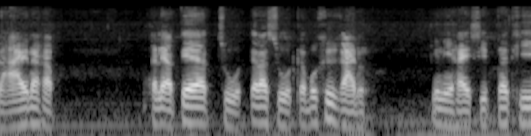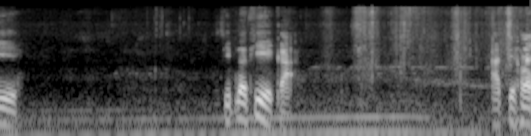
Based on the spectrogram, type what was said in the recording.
หลายนะครับก็แล้วแต่สูตรแต่ละสูตรกับบ่คือกันที่นี่ให้สิบนาทีสิบนาทีกะ อาจจะให้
